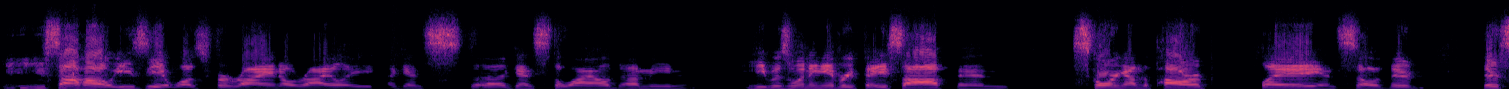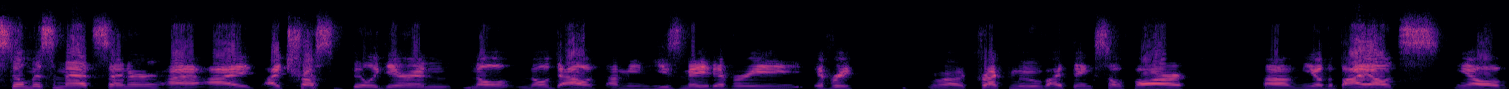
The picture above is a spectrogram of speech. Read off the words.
you, you saw how easy it was for Ryan O'Reilly against uh, against the Wild. I mean, he was winning every face-off and scoring on the power play, and so they're they're still missing that center. I I, I trust Billy Guerin, no no doubt. I mean, he's made every every uh, correct move I think so far. Um, you know, the buyouts. You know,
